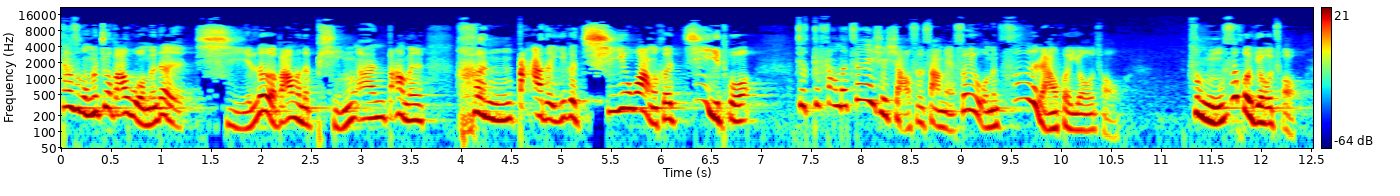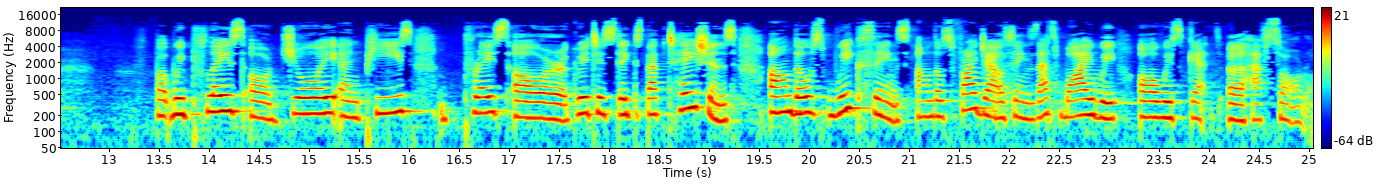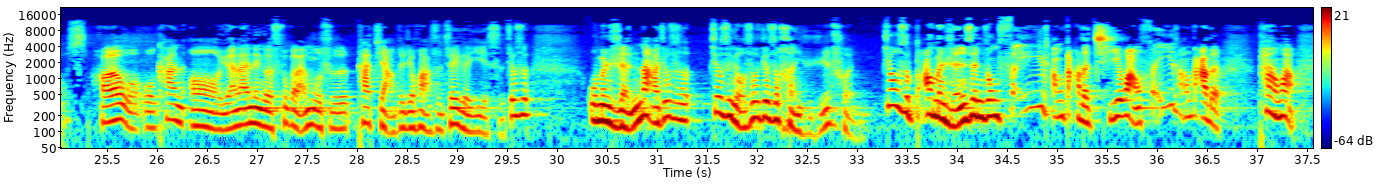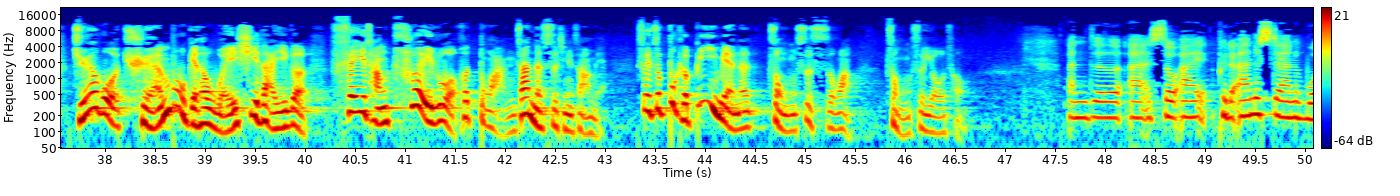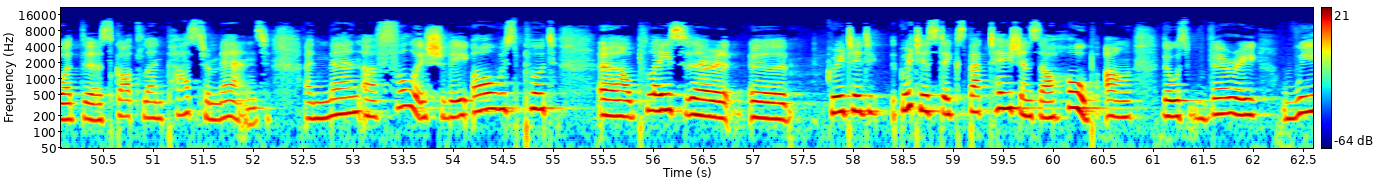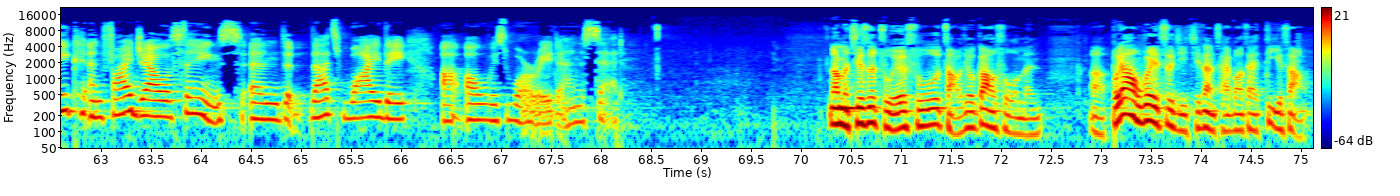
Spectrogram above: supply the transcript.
但是我们就把我们的喜乐、把我们的平安、把我们很大的一个期望和寄托，就都放在这些小事上面，所以我们自然会忧愁，总是会忧愁。 But we place our joy and peace, place our greatest expectations on those weak things, on those fragile things. That's why we always get uh, have sorrows. 后来我我看哦，原来那个苏格兰牧师他讲这句话是这个意思，就是 我们人呐、就是就是有时候就是很愚蠢，就是把我们人生中非常大的期望、非常大的盼望，结果全部给它维系在一个非常脆弱和短暂的事情上面，所以这不可避免的总是失望，总是忧愁。 And uh, uh, so I could understand what the Scotland pastor meant. And men are foolish. They always put, uh, place their uh, greatest, greatest expectations or hope on those very weak and fragile things. And that's why they are always worried and sad. 那么，其实主耶稣早就告诉我们，啊，不要为自己积攒财宝在地上，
